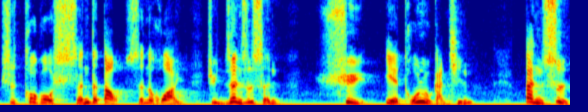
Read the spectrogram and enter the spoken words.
是透过神的道、神的话语去认识神，去也投入感情。但是，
